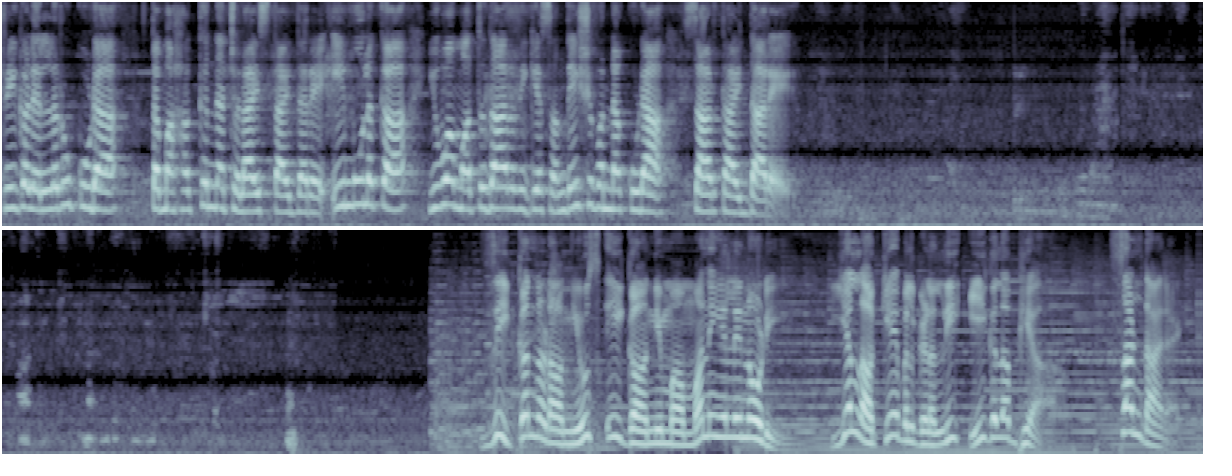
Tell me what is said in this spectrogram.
ಶ್ರೀಗಳೆಲ್ಲರೂ ಕೂಡ ತಮ್ಮ ಹಕ್ಕನ್ನ ಚಲಾಯಿಸ್ತಾ ಇದ್ದಾರೆ. ಈ ಮೂಲಕ ಯುವ ಮತದಾರರಿಗೆ ಸಂದೇಶವನ್ನ ಕೂಡ ಸಾರ್ತಾ ಇದ್ದಾರೆ. ಜಿ ಕನ್ನಡ ನ್ಯೂಸ್ ಈಗ ನಿಮ್ಮ ಮನೆಯಲ್ಲೇ ನೋಡಿ. ಎಲ್ಲ ಕೇಬಲ್ಗಳಲ್ಲಿ ಈಗ ಲಭ್ಯ. ಸನ್ ಡೈರೆಕ್ಟ್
